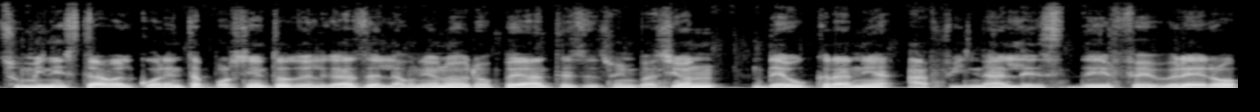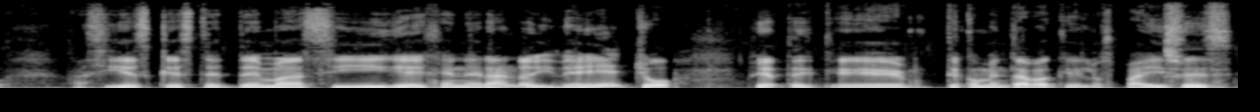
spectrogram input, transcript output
suministraba el 40% del gas de la Unión Europea antes de su invasión de Ucrania a finales de febrero. Así es que este tema sigue generando y de hecho, fíjate que te comentaba que los países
